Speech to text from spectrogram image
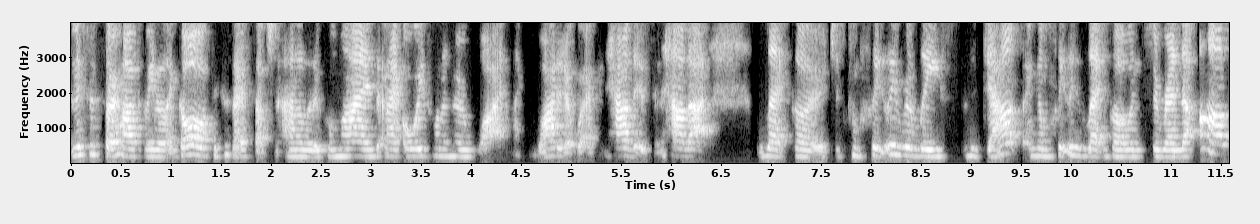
And this is so hard for me to let go of because I have such an analytical mind and I always want to know why. Why did it work and how this and how that? let go. Just completely release the doubts and completely let go and surrender up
